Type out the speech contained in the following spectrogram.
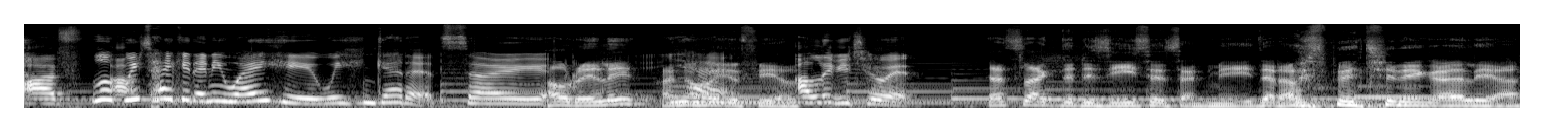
I've, Look, we uh, take it anyway here. We can get it. So. oh, really? I know how Yeah. you feel. I'll leave you to it. That's like the diseases and me that I was mentioning earlier.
